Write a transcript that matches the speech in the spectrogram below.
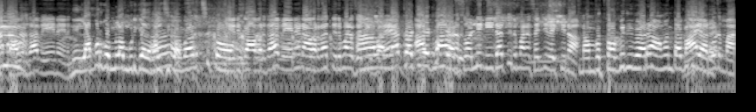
ஏமா? அவர்தான் வேணும் நீ லப்பர் கொம்பெல்லாம் முடிக்காத வலிச்சுக்கோ. வலிச்சுக்கோ. எனக்கு அவர்தான் வேணும் அவர்தான் திருமணம் செஞ்சு அவரை? சொல்லி நீ தான் திருமணம் செஞ்சு வைக்கணும். நம்ம தகுதி வேற அவன் தகுதி வாய வேற. போடுமா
